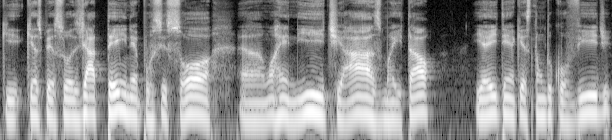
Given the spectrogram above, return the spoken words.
que, que as pessoas já têm né, por si só, uh, uma renite, asma e tal. E aí tem a questão do Covid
